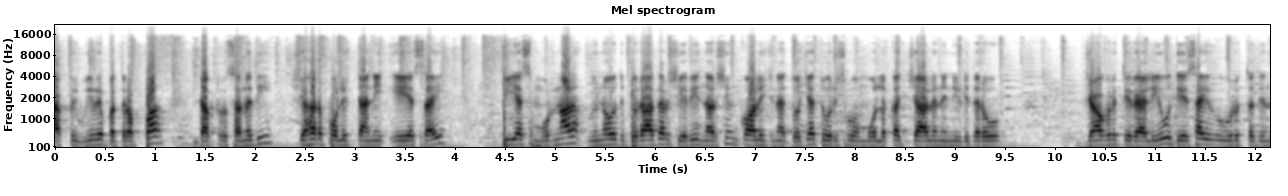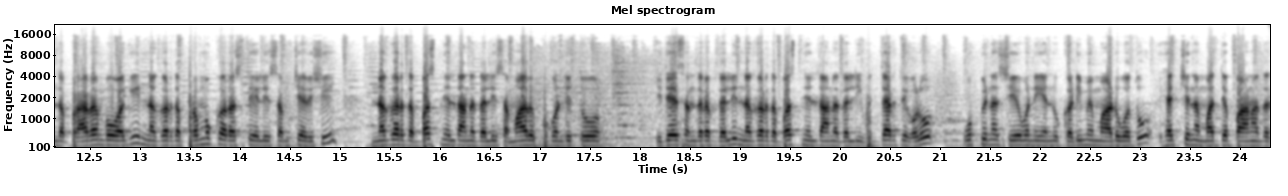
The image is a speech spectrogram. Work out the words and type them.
ಡಾಕ್ಟರ್ ವೀರಭದ್ರಪ್ಪ, ಡಾಕ್ಟರ್ ಸನದಿ, ಶಹರ ಪೊಲೀಸ್ ಠಾಣೆ ASI P S Murnal, Vinod Biradar ಸೇರಿ ನರ್ಸಿಂಗ್ ಕಾಲೇಜಿನ ಧ್ವಜ ತೋರಿಸುವ ಮೂಲಕ ಚಾಲನೆ ನೀಡಿದರು. ಜಾಗೃತಿ ರ್ಯಾಲಿಯು ದೇಸಾಯಿ ವೃತ್ತದಿಂದ ಪ್ರಾರಂಭವಾಗಿ ನಗರದ ಪ್ರಮುಖ ರಸ್ತೆಯಲ್ಲಿ ಸಂಚರಿಸಿ ನಗರದ ಬಸ್ ನಿಲ್ದಾಣದಲ್ಲಿ ಸಮಾರೋಪಗೊಂಡಿತು ಇದೇ ಸಂದರ್ಭದಲ್ಲಿ ನಗರದ ಬಸ್ ನಿಲ್ದಾಣದಲ್ಲಿ ವಿದ್ಯಾರ್ಥಿಗಳು ಉಪ್ಪಿನ ಸೇವನೆಯನ್ನು ಕಡಿಮೆ ಮಾಡುವುದು, ಹೆಚ್ಚಿನ ಮದ್ಯಪಾನದ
